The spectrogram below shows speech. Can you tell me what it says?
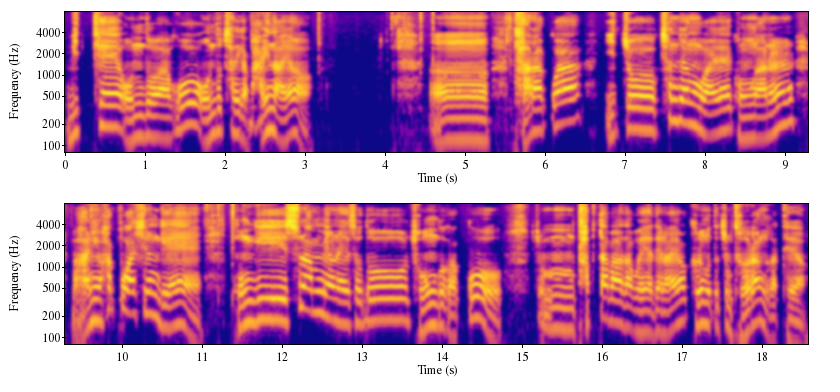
밑에 온도하고 온도 차이가 많이 나요. 어, 다락과 이쪽 천정과의 공간을 많이 확보하시는 게 공기 순환 면에서도 좋은 것 같고 좀 답답하다고 해야 되나요? 그런 것도 좀 덜한 것 같아요.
